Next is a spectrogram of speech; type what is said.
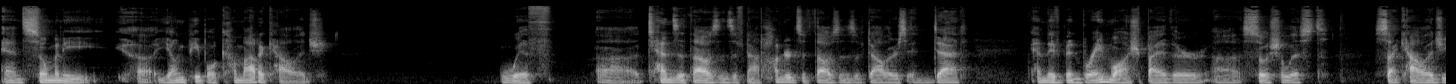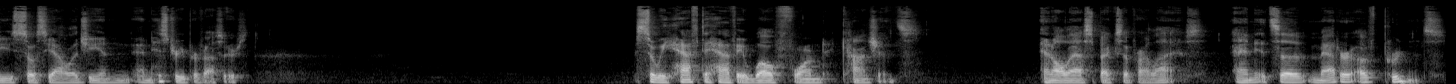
and so many uh, young people come out of college with uh, tens of thousands, if not hundreds of thousands of dollars in debt, and they've been brainwashed by their uh, socialist psychology, sociology, and, and history professors. So we have to have a well formed conscience in all aspects of our lives. And it's a matter of prudence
